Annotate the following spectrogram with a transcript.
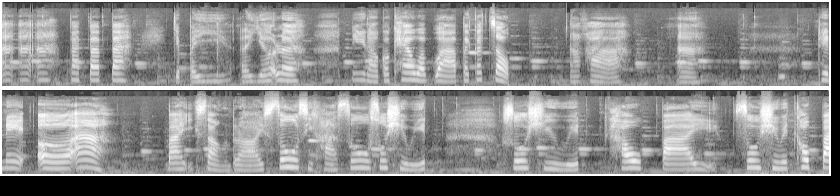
อะอะอะไปไปไปอย่าไปอะไรเยอะเลย นี่เราก็แค่วับว้าไปก็จบนะคะ อะ ทีนี้เอออะไปอีก 200 สู้สิคะสู้สู้ชีวิต สู้ชีวิตเข้าไป สู้ชีวิตเข้าไป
